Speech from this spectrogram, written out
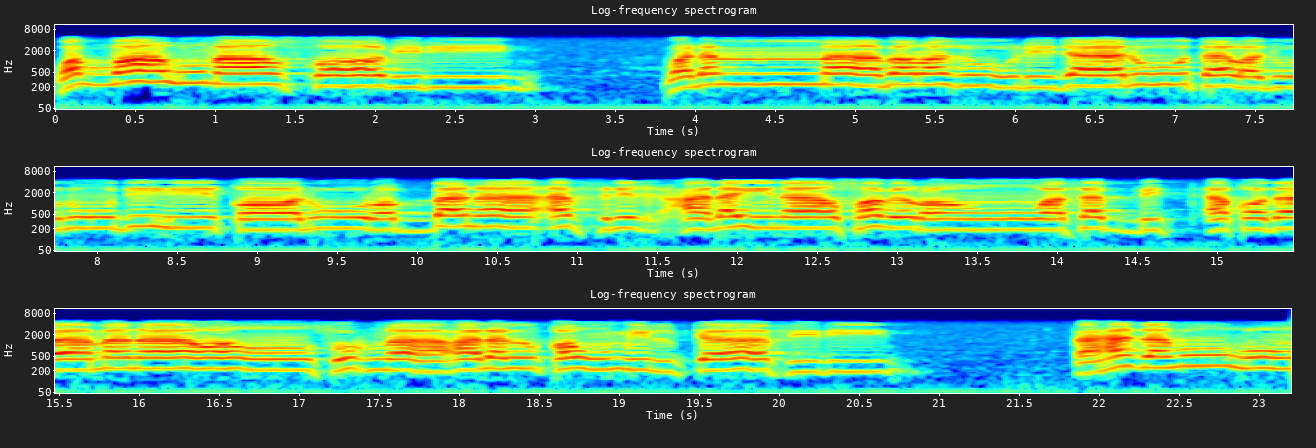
وَاللَّهُ مَعَ الصَّابِرِينَ وَلَمَّا بَرَزُوا لِجَالُوتَ وَجُنُودِهِ قَالُوا رَبَّنَا أَفْرِغْ عَلَيْنَا صَبْرًا وَثَبِّتْ أَقْدَامَنَا وَانصُرْنَا عَلَى الْقَوْمِ الْكَافِرِينَ. فَهَزَمُوهُم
